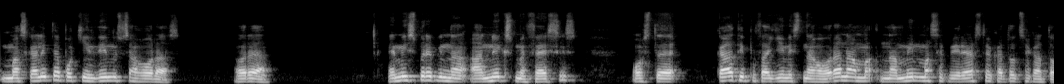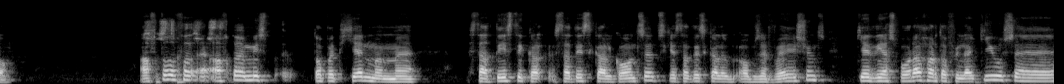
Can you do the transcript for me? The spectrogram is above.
μας καλύπτει από κινδύνους της αγοράς. Ωραία. Εμείς πρέπει να ανοίξουμε θέσεις, ώστε κάτι που θα γίνει στην αγορά να, να μην μας επηρεάσει το 100%. αυτό, θα, αυτό εμείς το πετυχαίνουμε με statistical, statistical concepts και statistical observations και διασπορά χαρτοφυλακίου σε,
